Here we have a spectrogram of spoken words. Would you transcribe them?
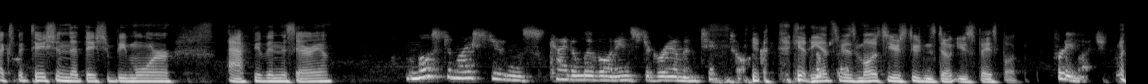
expectation that they should be more active in this area? Most of my students kind of live on Instagram and TikTok. yeah, the answer is most of your students don't use Facebook. Pretty much.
